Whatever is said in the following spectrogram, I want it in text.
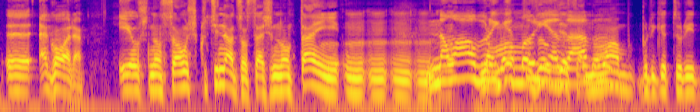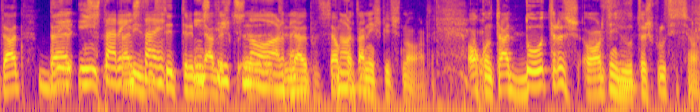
Uh, agora, eles não são escrutinados, ou seja, não têm um, um, um, não há obrigatoriedade não há obrigatoriedade para, de estarem exercer determinadas, na ordem, determinada profissão para estarem inscritos na ordem. Ao contrário de outras ordens e de outras profissões.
